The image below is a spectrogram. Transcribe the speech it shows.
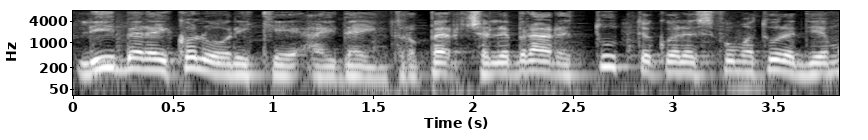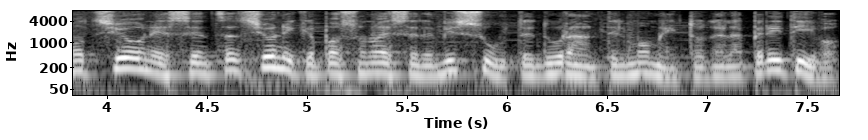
libera i colori che hai dentro per celebrare tutte quelle sfumature di emozioni e sensazioni che possono essere vissute durante il momento dell'aperitivo.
